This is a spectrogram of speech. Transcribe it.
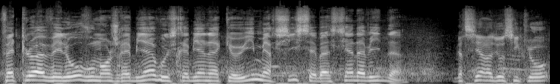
Faites-le à vélo, vous mangerez bien, vous serez bien accueillis. Merci Sébastien David. Merci à Radio Cyclo.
